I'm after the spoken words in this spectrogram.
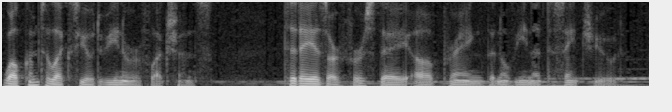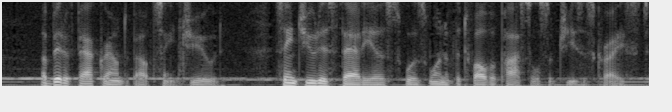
Welcome to Lectio Divina Reflections. Today is our first day of praying the novena to St. Jude. A bit of background about St. Jude. St. Judas Thaddeus was one of the twelve apostles of Jesus Christ.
